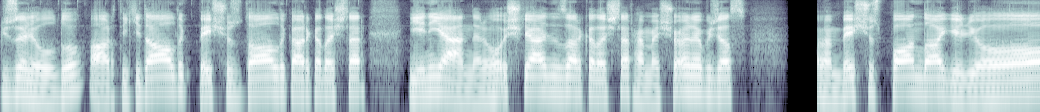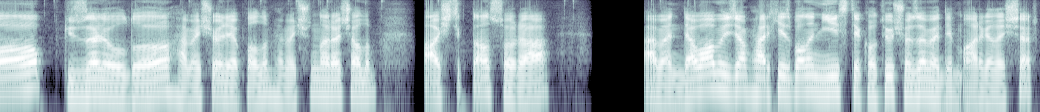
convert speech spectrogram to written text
Güzel oldu. Artı 2 daha aldık. 500 daha aldık arkadaşlar. Yeni gelenlere hoş geldiniz arkadaşlar. Hemen şöyle yapacağız. Hemen 500 puan daha geliyor. Güzel oldu. Hemen şöyle yapalım. Hemen şunları açalım. Açtıktan sonra hemen devam edeceğim. Herkes bana niye istek atıyor çözemedim arkadaşlar.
